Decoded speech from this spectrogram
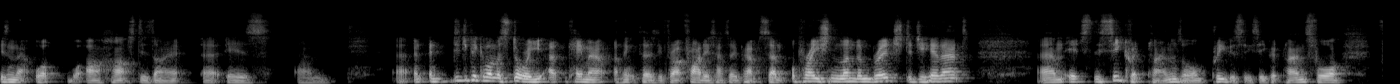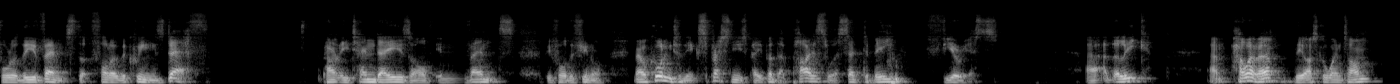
isn't that what what our heart's desire uh, is? Um, uh, and, and, did you pick up on the story that came out? I think Thursday, Friday, Saturday, perhaps. Um, Operation London Bridge. Did you hear that? Um, it's the secret plans, or previously secret plans, for for the events that follow the Queen's death. Apparently, ten days of events before the funeral. Now, according to the Express newspaper, the pilots were said to be furious uh, at the leak. Um, however, the article went on.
